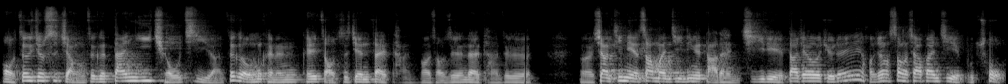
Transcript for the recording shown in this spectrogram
哦，这个就是讲这个单一球季啊，这个我们可能可以找时间再谈啊，找时间再谈这个，呃，像今年上半季因为打得很激烈，大家都觉得哎，好像上下半季也不错，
